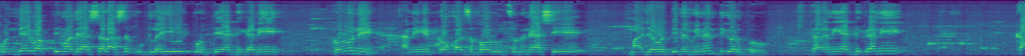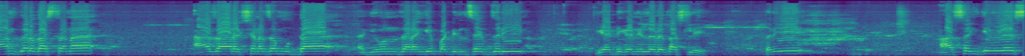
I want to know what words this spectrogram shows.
कोणत्याही बाबतीमध्ये असेल असं कुठलंही कृत्य या ठिकाणी करू नये. आणि हे टोकाचं पाऊल उचलू नये अशी माझ्या वतीनं विनंती करतो. कारण या ठिकाणी काम करत असताना आज आरक्षणाचा मुद्दा घेऊन जरांगे पाटील साहेब जरी या ठिकाणी लढत असले तरी असंख्य वेळेस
